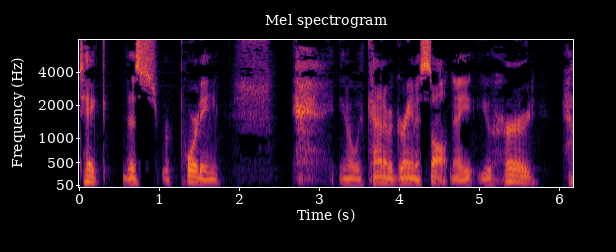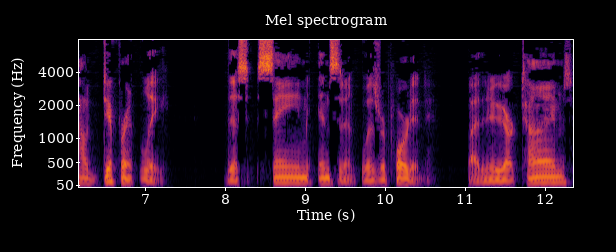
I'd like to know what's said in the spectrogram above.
take this reporting, you know, with kind of a grain of salt. Now, you, you heard how differently this same incident was reported by the New York Times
